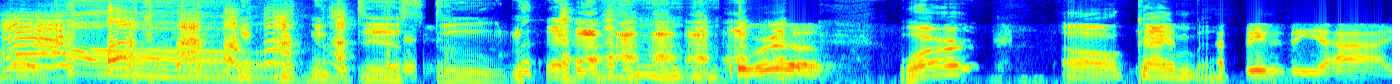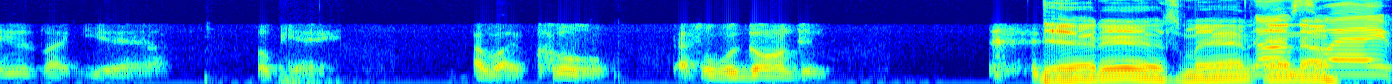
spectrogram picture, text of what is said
Oh. this dude. For real. Word? Oh, okay. I seen it in your eye. He was like, yeah, okay. I was like, cool. That's what we're gonna do. Yeah, it is, man. Go, and uh, Sway.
